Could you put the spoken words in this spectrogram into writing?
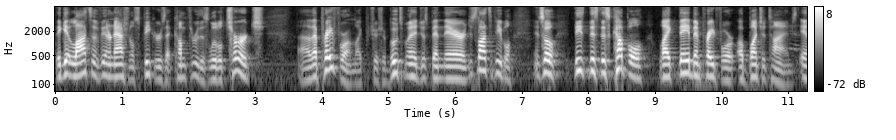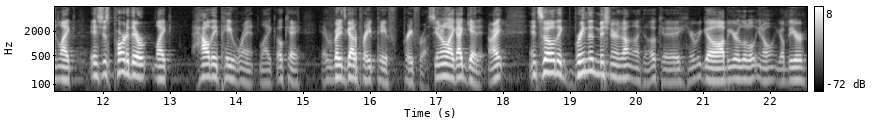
they get lots of international speakers that come through this little church uh, that pray for them. Like Patricia Bootsma had just been there, and just lots of people. And so these, this, this couple, like, they have been prayed for a bunch of times. And, like, it's just part of their, like, how they pay rent. Like, okay, everybody's got to pray, pay, pray for us. You know, like, I get it, all right? And so they bring the missionaries out and like, okay, here we go. I'll be your little, you know, I'll be your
